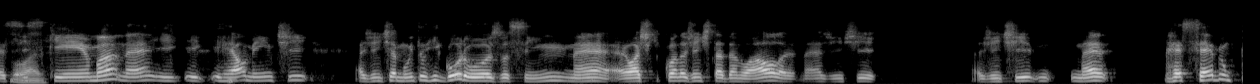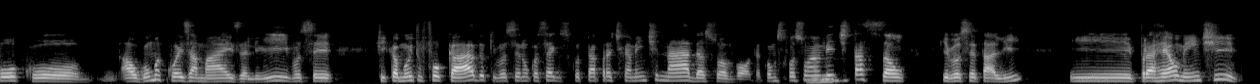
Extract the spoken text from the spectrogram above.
esse Boa. esquema, né? E, e, e realmente a gente é muito rigoroso, assim, né? Eu acho que quando a gente está dando aula, né, a gente, a gente, né, recebe um pouco alguma coisa a mais ali e você fica muito focado que você não consegue escutar praticamente nada à sua volta, como se fosse uma uhum. meditação que você está ali e para realmente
